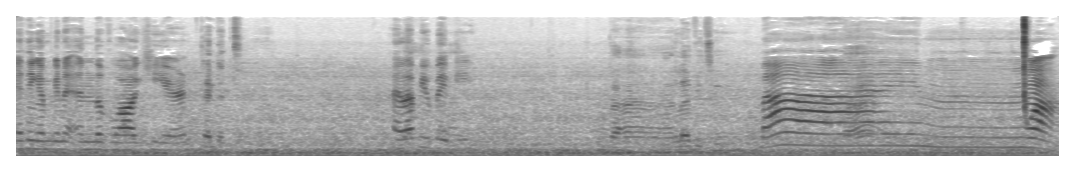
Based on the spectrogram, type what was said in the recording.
I think I'm gonna end the vlog here. End it. I love you, baby. Bye. I love you too. Bye. Mwah.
